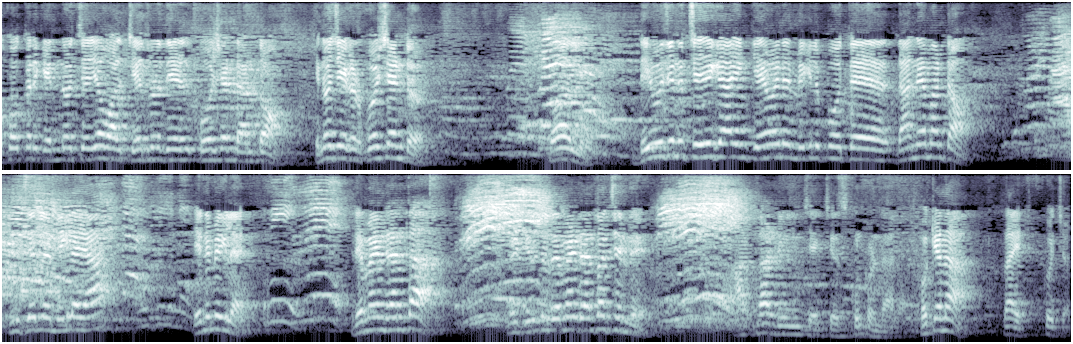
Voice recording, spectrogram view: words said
ఒక్కొక్కరికి ఎన్ని వచ్చాయో వాళ్ళ చేతులు కోషంట్ అంటాం. ఎన్ని వచ్చాయి ఇక్కడ కోషంట్ ట్వెల్వ్ డివిజన్ చేయగా ఇంకేమైనా మిగిలిపోతే దాన్ని ఏమంటాం? నీ చేతిలో మిగిలాయా? ఎన్ని మిగిలాయి? రిమైండర్ ఎంత? మీ డివిజన్ రిమైండర్ ఎంత వచ్చింది? అట్లా డివిజన్ చెక్ చేసుకుంటూ ఉండాలి. ఓకేనా రైట్ కూర్చో.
